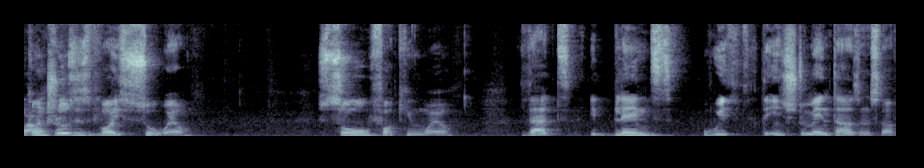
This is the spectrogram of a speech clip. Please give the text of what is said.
He Wow. controls his voice so well, so fucking well, that it blends with the instrumentals and stuff.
